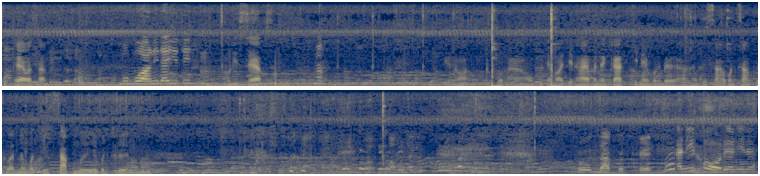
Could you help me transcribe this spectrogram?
สุกแพรวสันบัวบัวนี่ได้อยู่ที่คนนี้แซ่บเดี๋ยวเนาะคนเอาจะน้อยจีท้ายบรรยากาศกินในเบิ้งเด้อให้ผู้สาวคนสับไปก่อนนึกว่าจีสับมืออยู่บนเขื่อน ผู้จับกดเขิดอันนี้ขอเดือนนี้นะ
